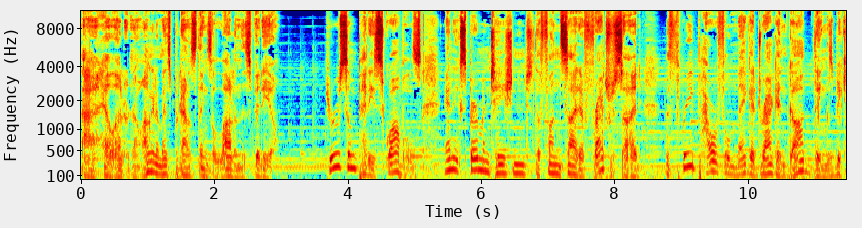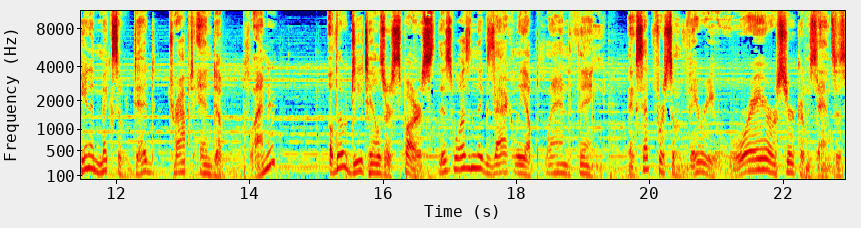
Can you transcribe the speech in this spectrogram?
Ah, hell, I don't know. I'm going to mispronounce things a lot in this video. Through some petty squabbles and experimentation into the fun side of fratricide, the three powerful mega dragon god things became a mix of dead, trapped, and a planet? Although details are sparse, this wasn't exactly a planned thing. Except for some very rare circumstances,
